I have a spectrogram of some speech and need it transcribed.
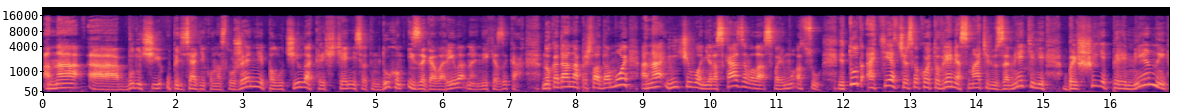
она, а, будучи у пятидесятников на служении, получила крещение Святым Духом и заговорила на иных языках. Но когда она пришла домой, она ничего не рассказывала своему отцу. И тут отец через какое-то время с матерью заметили большие перемены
